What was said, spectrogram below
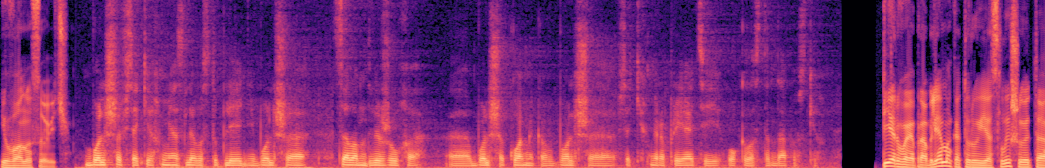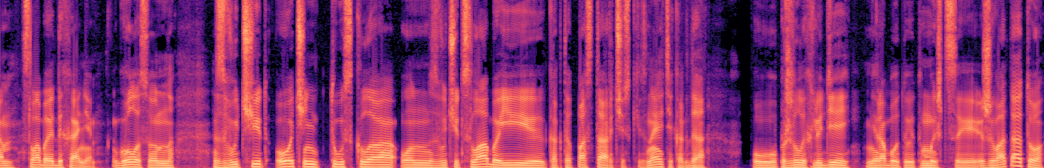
Иван Усович. Больше всяких мест для выступлений, больше в целом движуха, э, больше комиков, больше всяких мероприятий около стендаповских. Первая проблема, которую я слышу, это слабое дыхание. Голос, он звучит очень тускло, он звучит слабо и как-то постарчески. Знаете, когда у пожилых людей не работают мышцы живота, то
